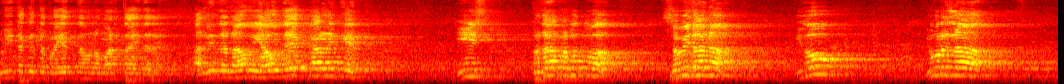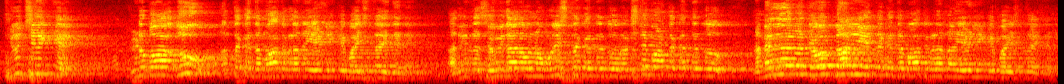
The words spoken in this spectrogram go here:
ಉಳಿತಕ್ಕಂಥ ಪ್ರಯತ್ನವನ್ನು ಮಾಡ್ತಾ ಇದ್ದಾರೆ. ಅದರಿಂದ ನಾವು ಯಾವುದೇ ಕಾರಣಕ್ಕೆ ಈ ಪ್ರಜಾಪ್ರಭುತ್ವ ಸಂವಿಧಾನ, ಇದು ಇವರನ್ನ ತಿರುಚಲಿಕ್ಕೆ ಬಿಡಬಾರದು ಅಂತಕ್ಕಂಥ ಮಾತುಗಳನ್ನು ಹೇಳಲಿಕ್ಕೆ ಬಯಸ್ತಾ ಇದ್ದೇನೆ. ಅದರಿಂದ ಸಂವಿಧಾನವನ್ನು ಉಳಿಸ್ತಕ್ಕಂಥದ್ದು, ರಕ್ಷಣೆ ಮಾಡ್ತಕ್ಕಂಥದ್ದು, ನಮ್ಮೆಲ್ಲರ ಜವಾಬ್ದಾರಿ ಅಂತಕ್ಕಂಥ ಮಾತುಗಳನ್ನು ಹೇಳಲಿಕ್ಕೆ ಬಯಸ್ತಾ ಇದ್ದೇನೆ.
